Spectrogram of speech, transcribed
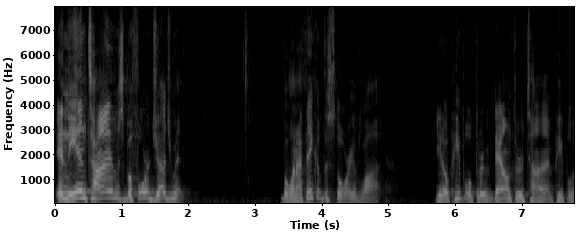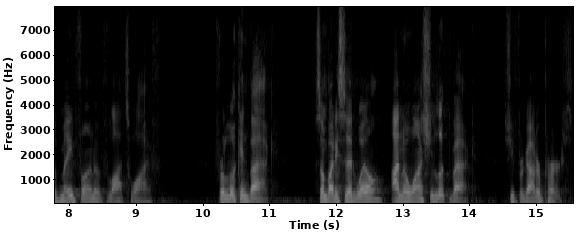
in the end times before judgment. But when I think of the story of Lot, you know, people through, down through time, people have made fun of Lot's wife for looking back Somebody said, Well, I know why she looked back. She forgot her purse.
